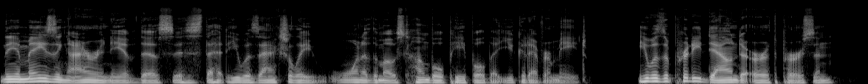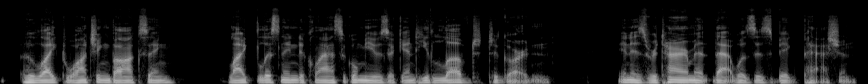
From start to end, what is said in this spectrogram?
The amazing irony of this is that he was actually one of the most humble people that you could ever meet. He was a pretty down to earth person who liked watching boxing, liked listening to classical music, and he loved to garden. In his retirement, that was his big passion.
